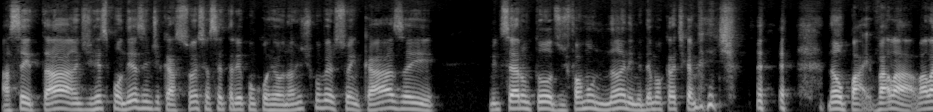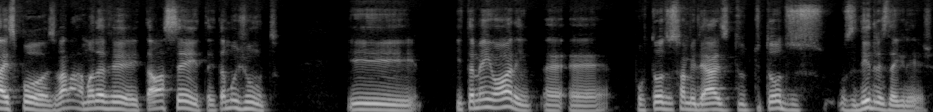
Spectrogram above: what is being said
aceitar, antes de responder as indicações se aceitaria concorrer ou não, a gente conversou em casa e me disseram todos, de forma unânime, democraticamente, não, pai, vai lá, vai lá, esposa, vai lá, manda ver e tal, aceita, e estamos junto. E, e também orem é, é, por todos os familiares, de, de todos os líderes da igreja.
